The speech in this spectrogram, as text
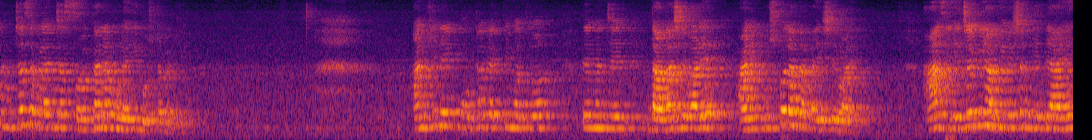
तुमच्या सगळ्यांच्या सहकार्यामुळे ही गोष्ट घडली. आणखीन एक मोठं व्यक्तिमत्व ते म्हणजे दादा शेवाळे आणि पुष्पलताताई शेवाळे. आज हे जे मी अधिवेशन घेते आहे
